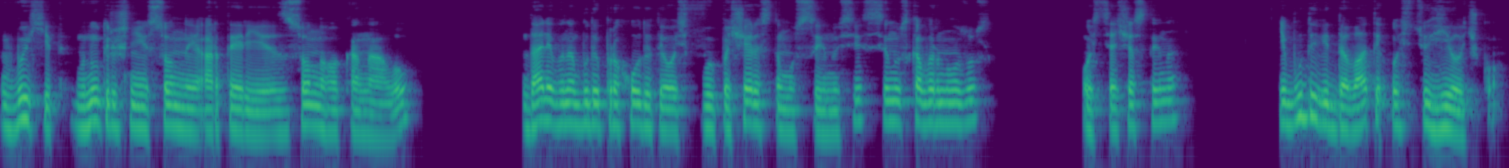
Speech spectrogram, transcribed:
вихід внутрішньої сонної артерії з сонного каналу. Далі вона буде проходити ось в печеристому синусі, синус кавернозус, ось ця частина, і буде віддавати ось цю гілочку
